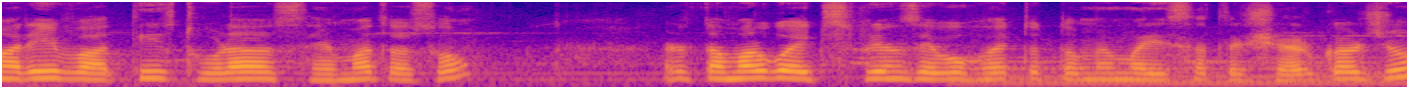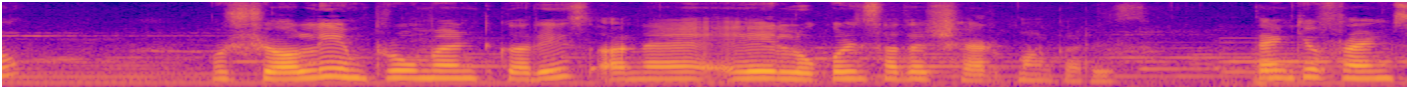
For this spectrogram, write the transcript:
મારી વાતથી થોડા સહેમત હશો. અને તમારો કોઈ એક્સપિરિયન્સ એવો હોય તો તમે મારી સાથે શેર કરજો. હું શ્યોરલી ઇમ્પ્રુવમેન્ટ કરીશ અને એ લોકોની સાથે શેર પણ કરીશ. થેન્ક યુ ફ્રેન્ડ્સ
